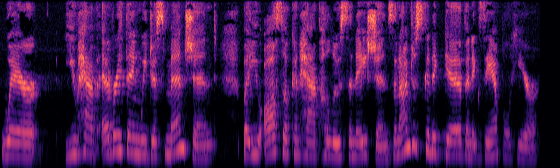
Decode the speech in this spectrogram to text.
where you have everything we just mentioned, but you also can have hallucinations. And I'm just going to give an example here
